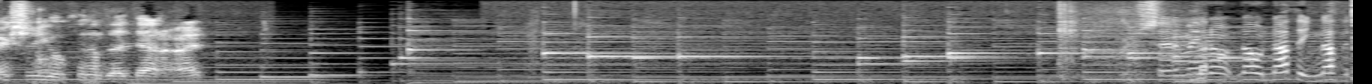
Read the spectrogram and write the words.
Make sure you go clean up that den, alright? What'd you say to me? No, no, no, nothing, nothing.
